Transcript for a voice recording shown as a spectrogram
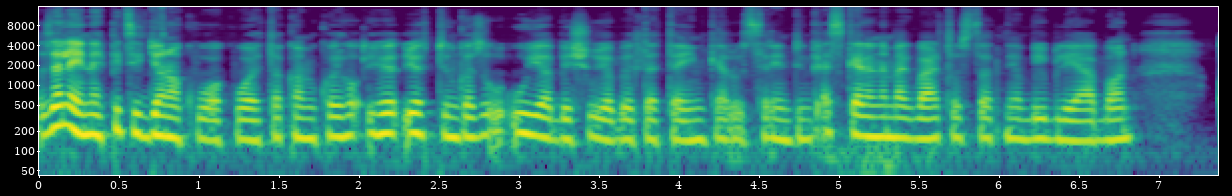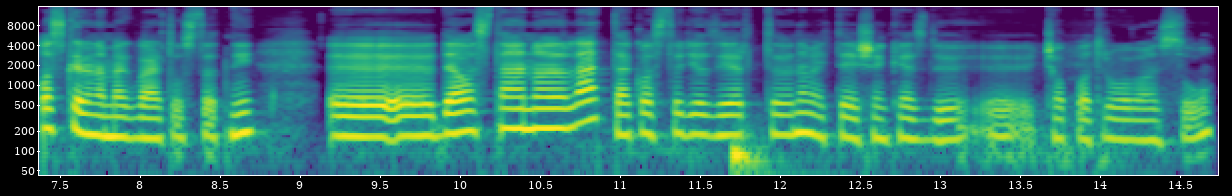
az elején egy picit gyanakúak voltak, amikor jöttünk az újabb és újabb ötleteinkkel, hogy szerintünk ezt kellene megváltoztatni a Bibliában, azt kellene megváltoztatni, de aztán látták azt, hogy azért nem egy teljesen kezdő csapatról van szó,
